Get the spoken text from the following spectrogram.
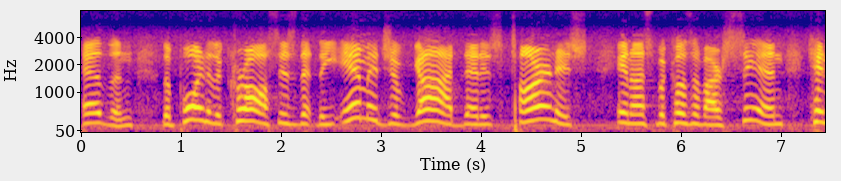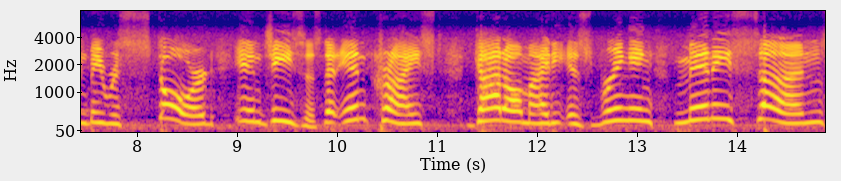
heaven. The point of the cross is that the image of God that is tarnished in us because of our sin can be restored in Jesus. That in Christ, God Almighty is bringing many sons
